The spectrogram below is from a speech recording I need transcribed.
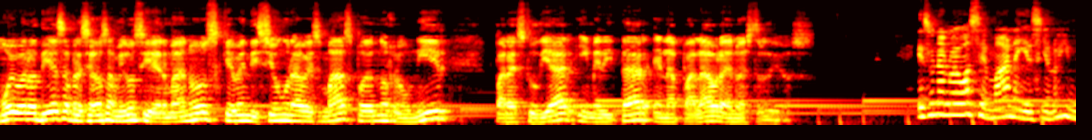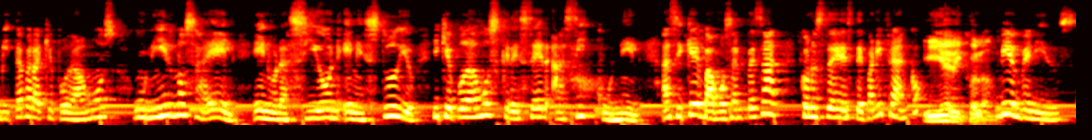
Muy buenos días, apreciados amigos y hermanos. Qué bendición una vez más podernos reunir para estudiar y meditar en la palabra de nuestro Dios. Es una nueva semana y el Señor nos invita para que podamos unirnos a Él en oración, en estudio y que podamos crecer así con Él. Así que vamos a empezar con ustedes, Stephanie Franco y Eric Colón. Bienvenidos.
